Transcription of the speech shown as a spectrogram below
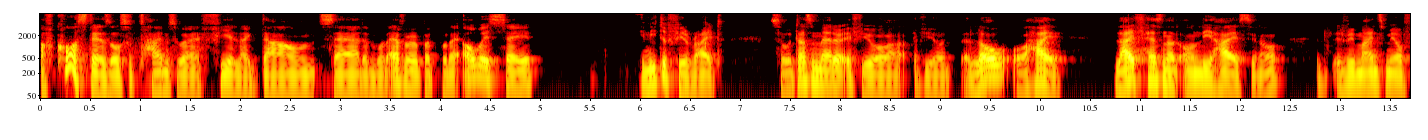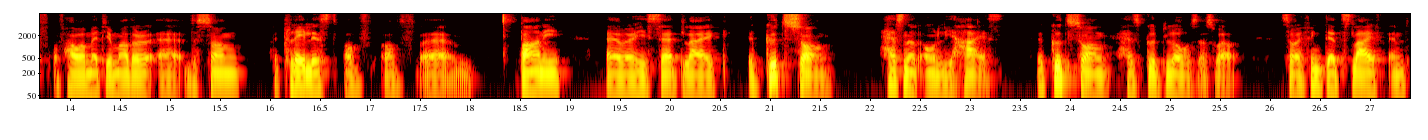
Of course, there's also times where I feel like down, sad, and whatever. But what I always say, you need to feel right. So it doesn't matter if you're if you're low or high. Life has not only highs. You know, it, it reminds me of of How I Met Your Mother, uh, the song, the playlist of of um, Barney, uh, where he said like a good song has not only highs, a good song has good lows as well. So I think that's life. And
